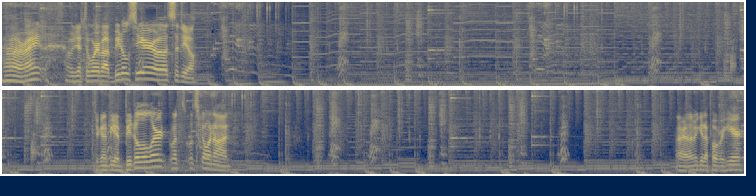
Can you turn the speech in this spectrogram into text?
All right. We have to worry about beetles here. What's the deal? Is there gonna be a beetle alert? What's what's going on? All right, let me get up over here.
